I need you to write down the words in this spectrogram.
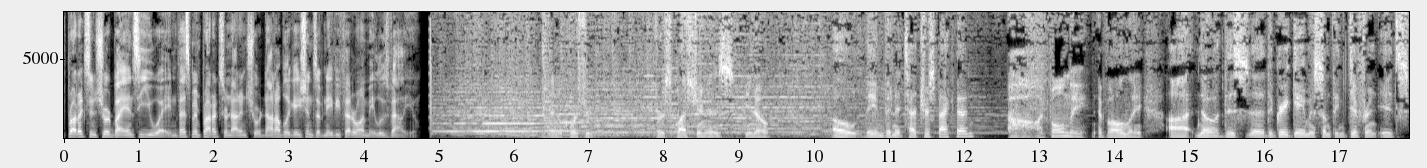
products insured by NCUA. Investment products are not insured, not obligations of Navy Federal and may lose value. And of course, your first question is, you know, oh, they invented Tetris back then? Oh, if only. If only. Uh, no, this, uh, the great game is something different. It's,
